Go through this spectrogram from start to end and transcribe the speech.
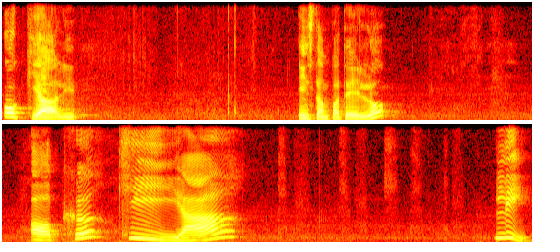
occhiali in stampatello. Occhia li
